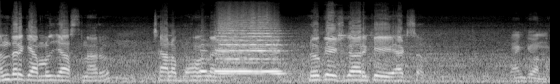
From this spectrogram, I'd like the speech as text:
అందరికీ అమలు చేస్తున్నారు. చాలా బాగుందండి. లోకేష్ గారికి హ్యాట్సప్ థ్యాంక్ యూ అన్న.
